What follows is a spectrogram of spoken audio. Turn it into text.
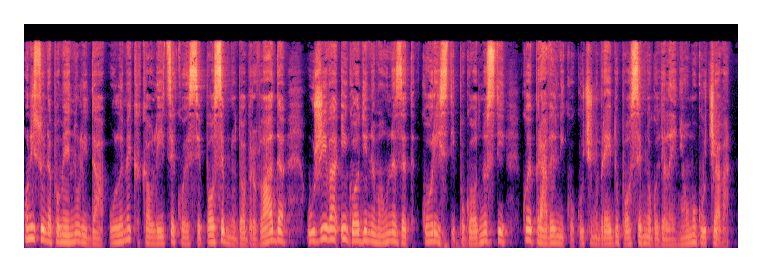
Oni su napomenuli da Ulemek kao lice koje se posebno dobro vlada uživa i godinama unazad koristi pogodnosti koje pravilnik o kućnom redu posebnog odelenja omogućava.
